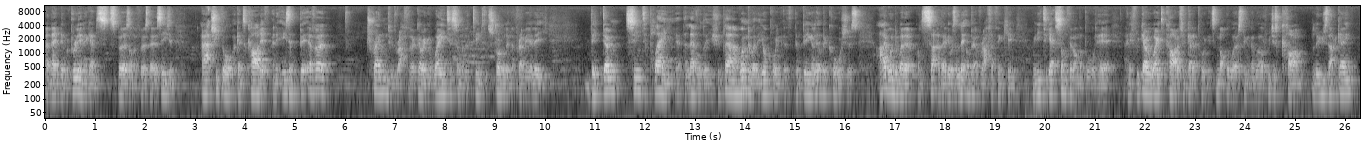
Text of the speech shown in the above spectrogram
And then they were brilliant against Spurs on the first day of the season. I actually thought against Cardiff, and it is a bit of a trend with Rafa going away to some of the teams that struggle in the Premier League. They don't seem to play at the level that you should play. And I wonder whether your point of them being a little bit cautious, I wonder whether on Saturday there was a little bit of Rafa thinking, we need to get something on the board here. And if we go away to Cardiff and get a point, it's not the worst thing in the world. We just can't lose that game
